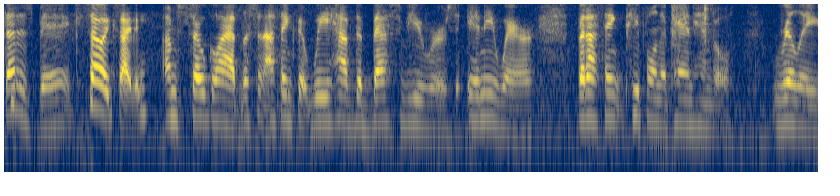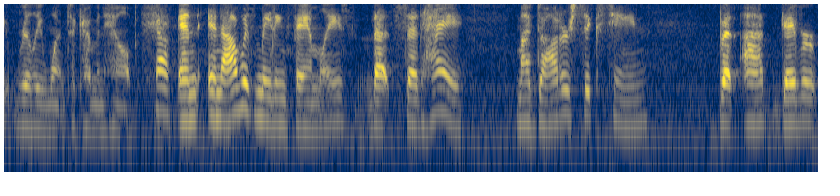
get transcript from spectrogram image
That is big. So exciting. I'm so glad. Listen, I think that we have the best viewers anywhere, but I think people in the panhandle really, really want to come and help. Yeah. And and I was meeting families that said, "Hey, my daughter's 16, but I gave her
